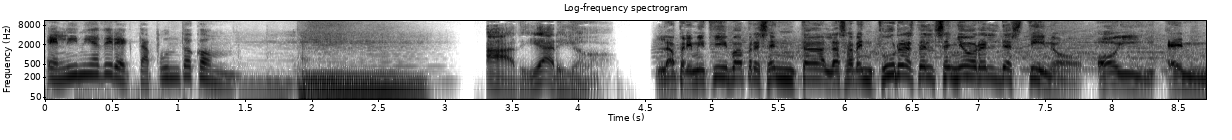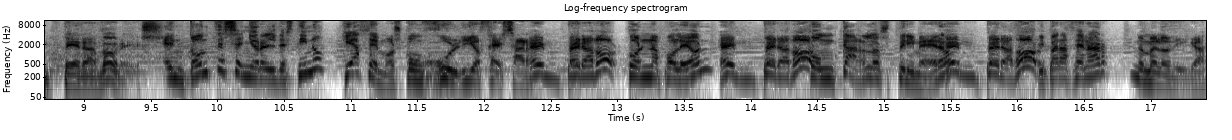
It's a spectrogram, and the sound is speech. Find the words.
en línea directa.com. A diario. La primitiva presenta las aventuras del señor El Destino, hoy emperadores. Entonces, señor El Destino, ¿qué hacemos con Julio César? ¡Emperador! ¿Con Napoleón? ¡Emperador! ¿Con Carlos I? ¡Emperador! ¿Y para cenar? No me lo diga.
